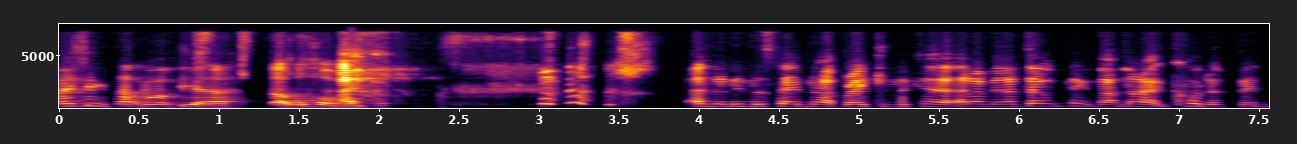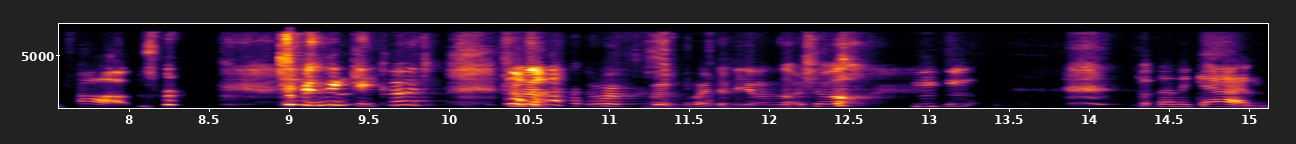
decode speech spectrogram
I think that will. Yeah, that will hold. me. And then in the same night, breaking the curtain. I mean, I don't think that night could have been topped. don't think it could. From a bad or a good point of view, I'm not sure. But then again,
